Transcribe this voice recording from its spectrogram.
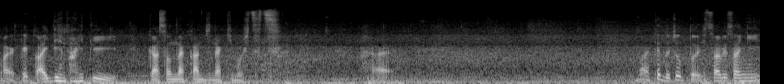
まあ、結構 IDMIT がそんな感じな気もしつつ。はい。まあけどちょっと久々に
